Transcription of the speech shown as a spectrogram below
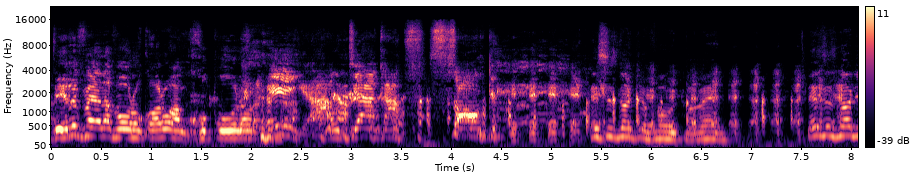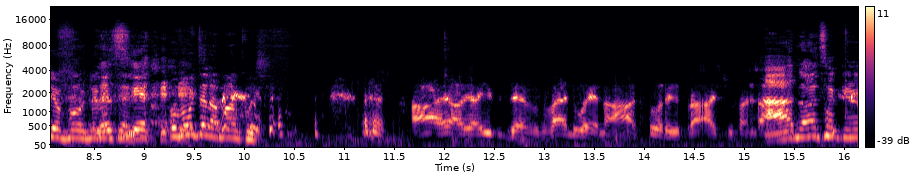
e re fela for o kore wa nkgopola gore hey o jaaka sok This is not your vote, my man. This is not your vote, let me tell you. see. Oh, vote la Marcos. ah yeah yeah it's there vale wena ah sorry bra Archie van Dijk. ah no it's okay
